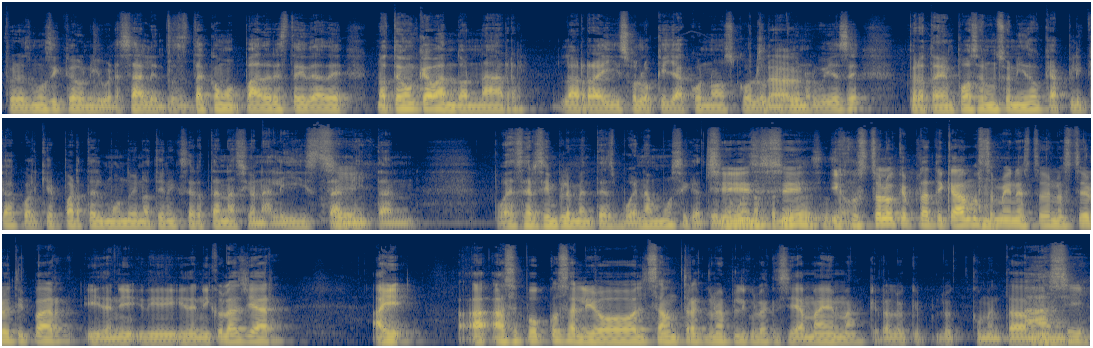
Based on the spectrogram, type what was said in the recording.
pero es música universal. Entonces está como padre esta idea de no tengo que abandonar la raíz o lo que ya conozco, lo que Claro. me enorgullece, pero también puedo hacer un sonido que aplica a cualquier parte del mundo y no tiene que ser tan nacionalista Sí. ni tan... Puede ser simplemente es buena música, tiene Sí, buenos sí, sonidos. sí. Y sea. justo lo que platicábamos también, esto de no estereotipar y de, y de Nicolás Yar. Hay, a- hace poco salió el soundtrack de una película que se llama Emma, que era lo que, lo que comentábamos. Ah, sí.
